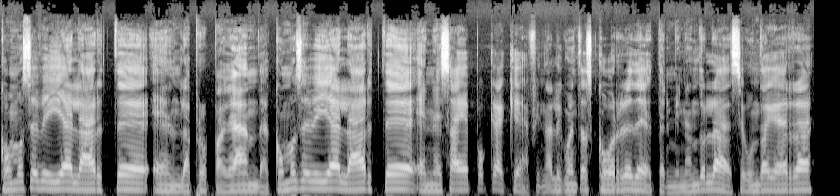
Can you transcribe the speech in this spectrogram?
cómo se veía el arte en la propaganda, cómo se veía el arte en esa época que a final de cuentas corre de terminando la Segunda Guerra,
